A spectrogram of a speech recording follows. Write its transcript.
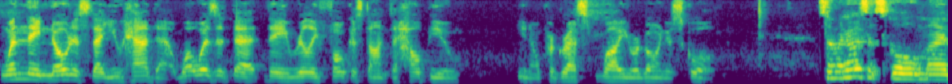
when they noticed that you had that, what was it that they really focused on to help you, you know, progress while you were going to school? So when I was at school, my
